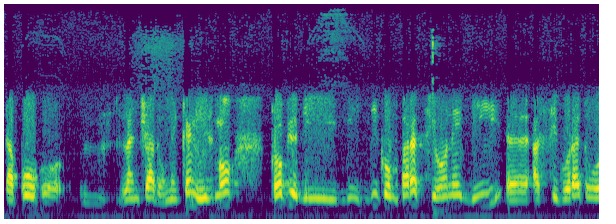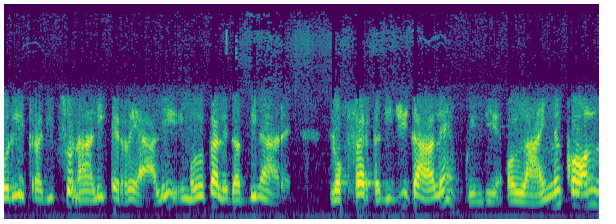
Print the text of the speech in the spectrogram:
da poco mh, lanciato un meccanismo proprio di, di, di comparazione di eh, assicuratori tradizionali e reali in modo tale da abbinare l'offerta digitale, quindi online, con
